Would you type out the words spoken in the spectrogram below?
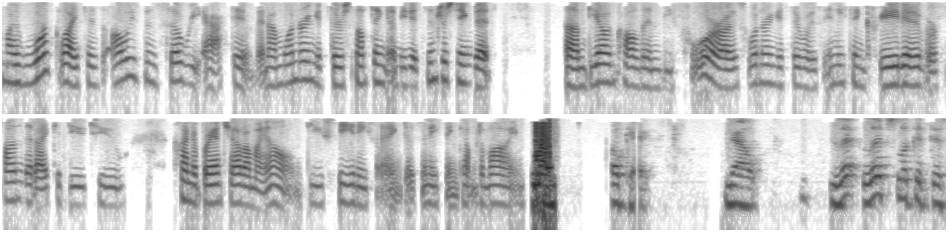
my work life has always been so reactive, and I'm wondering if there's something. I mean, it's interesting that um, Dionne called in before. I was wondering if there was anything creative or fun that I could do to kind of branch out on my own. Do you see anything? Does anything come to mind? Okay. Now, let, let's look at this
